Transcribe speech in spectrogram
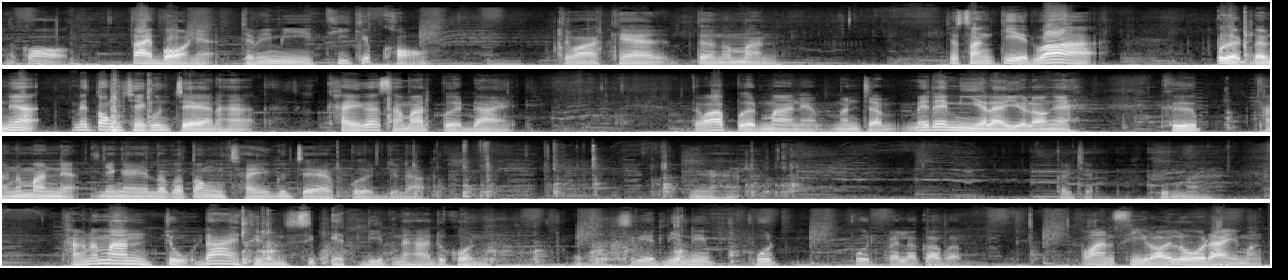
แล้วก็ใต้เบาะเนี่ยจะไม่มีที่เก็บของ แต่ว่าแค่เติมน้ำมัน จะสังเกตว่าเปิดแบบเนี้ยไม่ต้องใช้กุญแจนะฮะใครก็สามารถเปิดได้ แต่ว่าเปิดมาเนี่ยมันจะไม่ได้มีอะไรอยู่แล้วไงคือถังน้ำมันเนี่ยยังไงเราก็ต้องใช้กุญแจเปิดอยู่แล้วนี่นะฮะก็จะขึ้นมาถังน้ำมันจุได้ถึง 11 ลิตรนะฮะทุกคนโอ้โห11 ลิตรนี่พูดพูดไปแล้วก็แบบประมาณ 400 โลได้มั้ง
